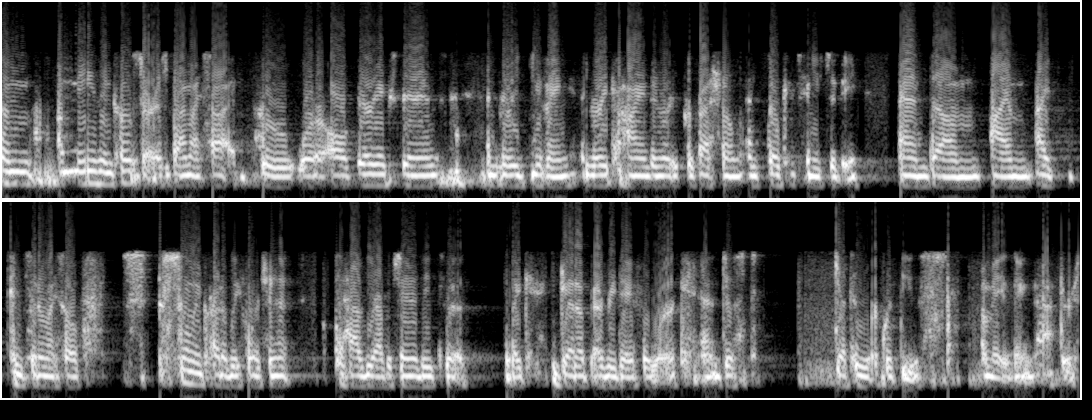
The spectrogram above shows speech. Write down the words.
some amazing co-stars by my side who were all very experienced and very giving and very kind and very professional, and still continue to be and um, I'm I consider myself so incredibly fortunate to have the opportunity to like get up every day for work and just get to work with these amazing actors.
